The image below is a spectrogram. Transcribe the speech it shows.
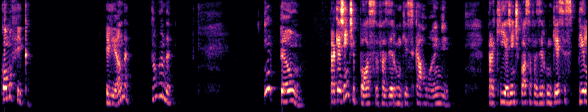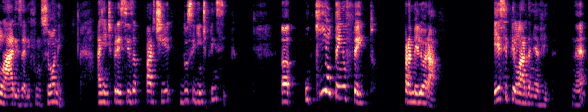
Como fica? Ele anda? Não anda. Então, para que a gente possa fazer com que esse carro ande, para que a gente possa fazer com que esses pilares ali funcionem, a gente precisa partir do seguinte princípio: uh, o que eu tenho feito para melhorar esse pilar da minha vida, né?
